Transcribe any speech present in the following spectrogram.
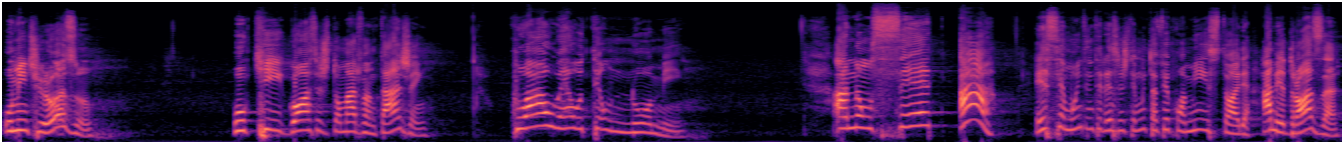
O mentiroso? O que gosta de tomar vantagem? Qual é o teu nome? A não ser. Ah, esse é muito interessante, tem muito a ver com a minha história. A medrosa?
